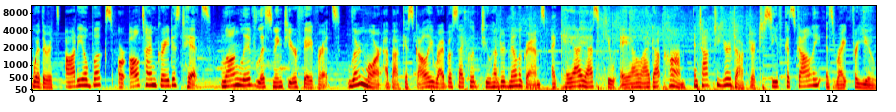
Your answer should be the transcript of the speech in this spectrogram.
Whether it's audiobooks or all-time greatest hits, long live listening to your favorites. Learn more about Kisqali Ribociclib 200 milligrams at kisqali.com and talk to your doctor to see if Kisqali is right for you.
